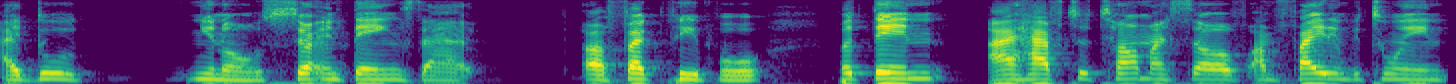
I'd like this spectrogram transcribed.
I do, you know, certain things that affect people. But then I have to tell myself I'm fighting between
